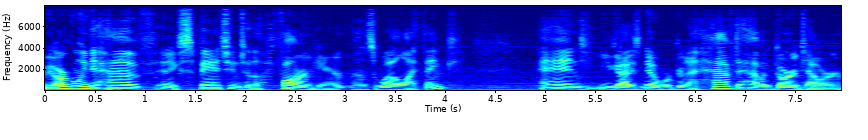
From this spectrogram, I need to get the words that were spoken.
We are going to have an expansion to the farm here as well, I think. And you guys know we're going to have to have a guard tower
